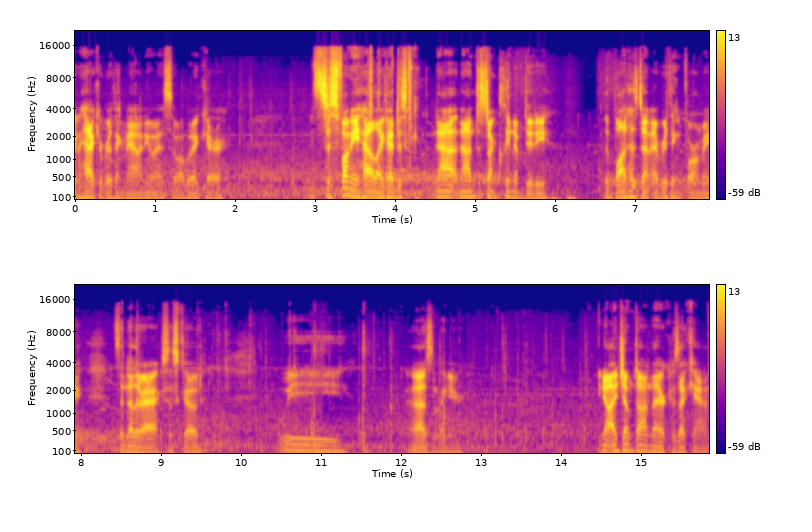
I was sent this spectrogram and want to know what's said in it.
Can hack everything now anyway, so why would I care? It's just funny how, like, I just... Now, now I'm just on cleanup duty. The bot has done everything for me. It's another access code. We... Uh, there's nothing here. You know, I jumped on there because I can.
